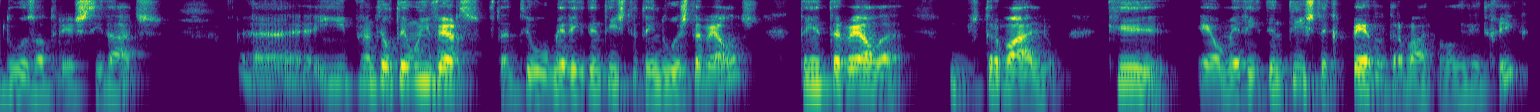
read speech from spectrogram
duas ou três cidades, uh, e portanto ele tem um inverso. Portanto, o médico dentista tem duas tabelas: tem a tabela do trabalho que é o médico dentista que pede o trabalho ao Olivier de Rique,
